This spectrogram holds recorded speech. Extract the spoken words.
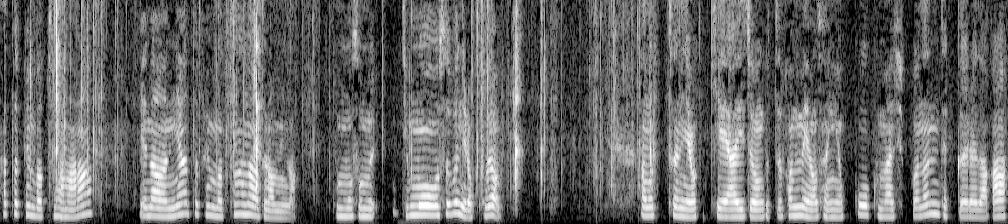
하트핀 버튼 하나랑 예나 언니 하트핀 버튼 하나 들어갑니다. 뒷모습은 뒷모습은 이렇고요. 아무튼 이렇게 아이즈원 굿즈 판매 영상이었고 구매하실 분은 댓글에다가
